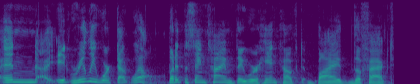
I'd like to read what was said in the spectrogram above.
and it really worked out well but at the same time, they were handcuffed by the fact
